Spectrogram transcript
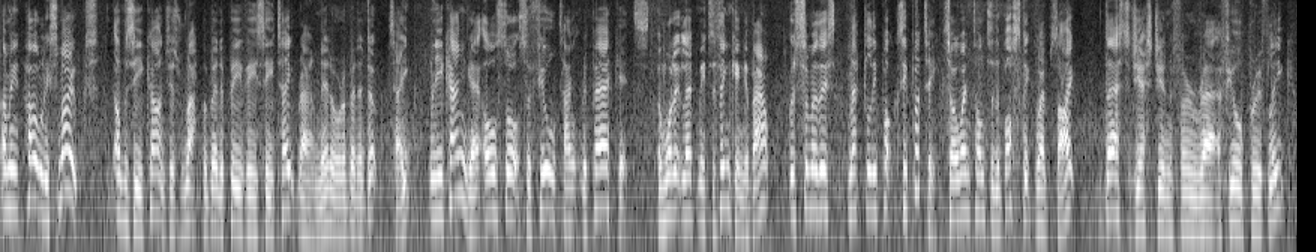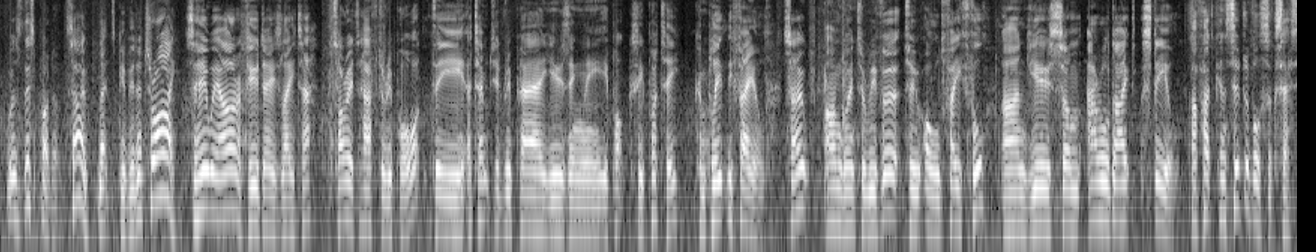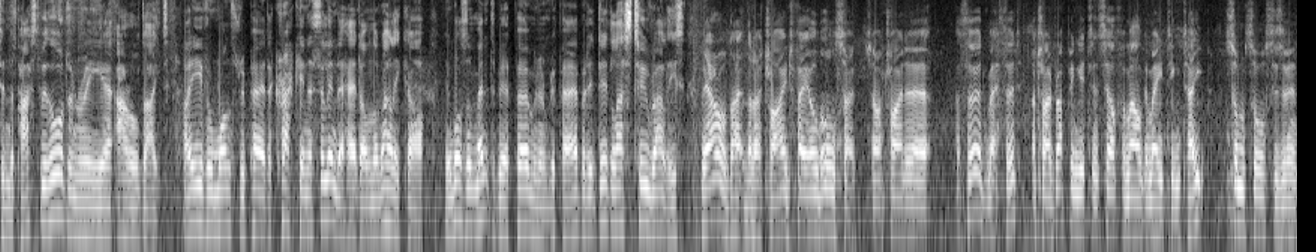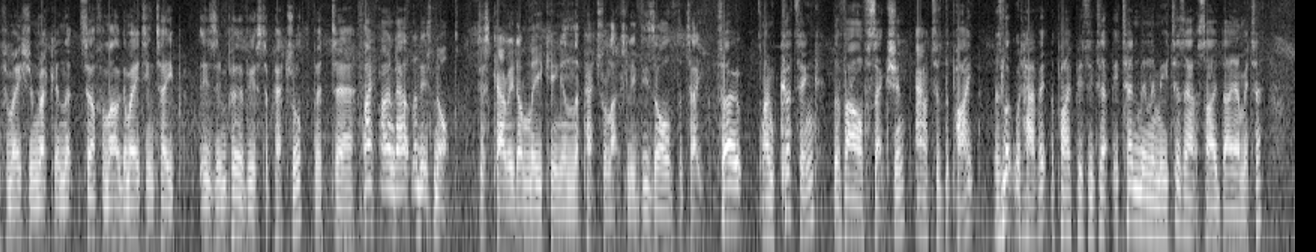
I mean, holy smokes obviously you can't just wrap a bit of PVC tape round it or a bit of duct tape. Well, you can get all sorts of fuel tank repair kits. And what it led me to thinking about was some of this metal epoxy putty. So I went onto the Bostik website. Their suggestion for uh, a fuel-proof leak was this product. So let's give it a try. So here we are a few days later. Sorry to have to report the attempted repair using the epoxy putty completely failed. So I'm going to revert to Old Faithful and use some Araldite steel. I've had considerable success in the past with ordinary uh, Araldite. I even once repaired a crack in a cylinder head on the rally car. It wasn't meant to be a permanent repair, but it did last two rallies. The Araldite that I tried failed also, so I tried a, a third method. I tried wrapping it in self-amalgamating tape. Some sources of information reckon that self-amalgamating tape is impervious to petrol, but uh, I found out that it's not. Just carried on leaking and the petrol actually dissolved the tape. So I'm cutting the valve section out of the pipe. As luck would have it, the pipe is exactly 10 millimeters outside diameter.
